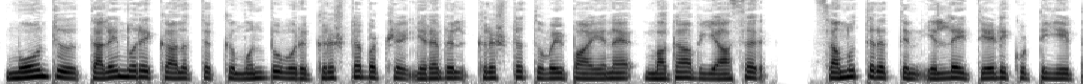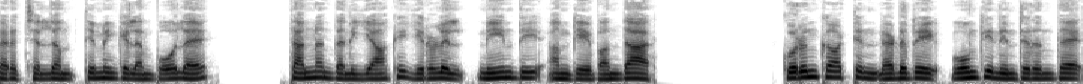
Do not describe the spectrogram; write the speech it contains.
மூன்று தலைமுறை காலத்துக்கு முன்பு ஒரு கிருஷ்ணபட்ச இரவில் கிருஷ்ண துவைப்பாயன மகாவியாசர் சமுத்திரத்தின் எல்லை தேடிக்குட்டியை பெறச் செல்லும் திமிங்கிலம் போல தன்னந்தனியாக இருளில் நீந்தி அங்கே வந்தார். குறுங்காட்டின் நடுவே ஓங்கி நின்றிருந்த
